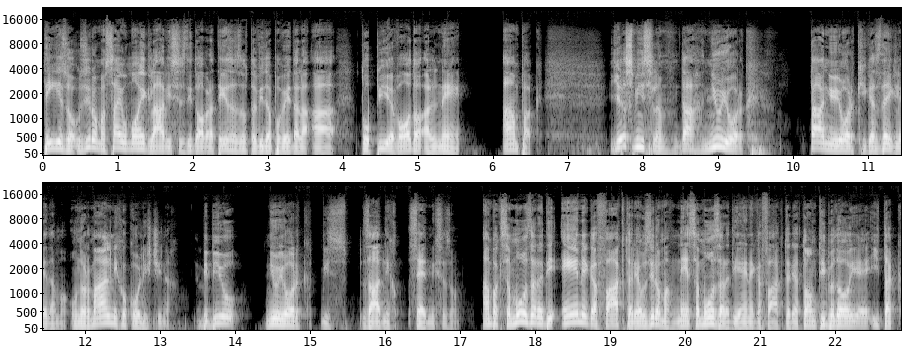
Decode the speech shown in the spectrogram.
tezo, oziroma vsaj v moji glavi se zdi dobra teza, da ta videa povedala, a to pije vodo ali ne. Ampak jaz mislim, da New York, ta New York, ki ga zdaj gledamo, v normalnih okoliščinah, bi bil New York iz zadnjih sedmih sezon. Ampak samo zaradi enega faktorja, oziroma ne samo zaradi enega faktorja, Tom Thibodeau je itak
